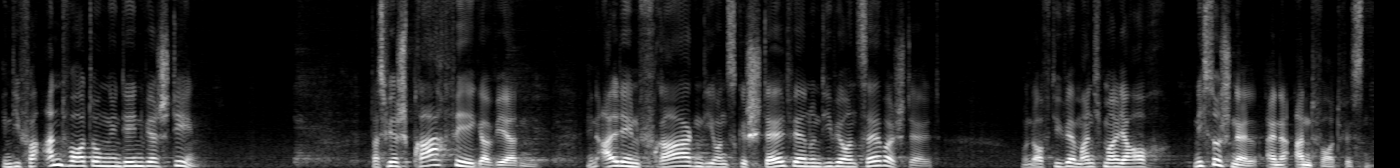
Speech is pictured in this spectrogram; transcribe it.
in die Verantwortungen, in denen wir stehen. Dass wir sprachfähiger werden in all den Fragen, die uns gestellt werden und die wir uns selber stellen und auf die wir manchmal ja auch nicht so schnell eine Antwort wissen.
